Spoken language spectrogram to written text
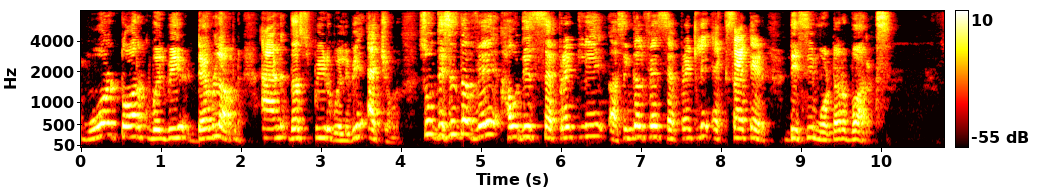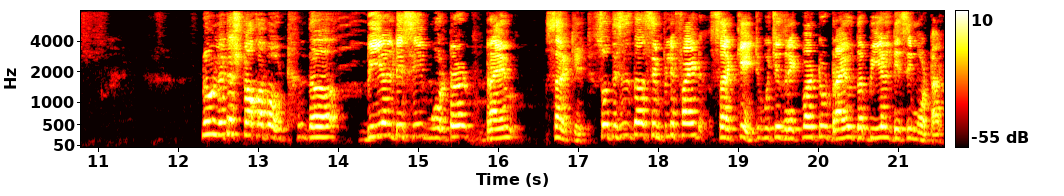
more torque will be developed and the speed will be achieved. So this is the way how this separately, a single phase separately excited DC motor works. Now let us talk about the BLDC motor drive circuit. So this is the simplified circuit which is required to drive the BLDC motor.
